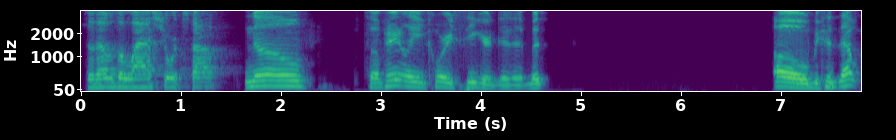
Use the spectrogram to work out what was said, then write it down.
So that was the last shortstop? No. So apparently Corey Seager did it, but Oh, because that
